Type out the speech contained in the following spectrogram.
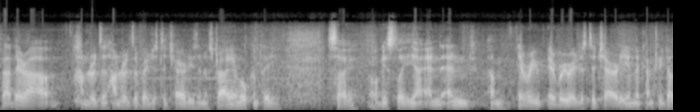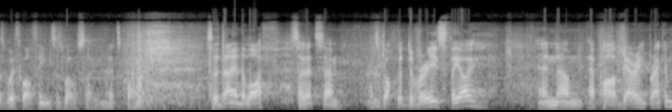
but there are hundreds and hundreds of registered charities in Australia, and we're all competing so obviously, uh, and and um, every every registered charity in the country does worthwhile things as well. So you know, it's quite. So the day in the life. So that's um, that's Dr. DeVries Theo, and um, our pilot Gary Bracken,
